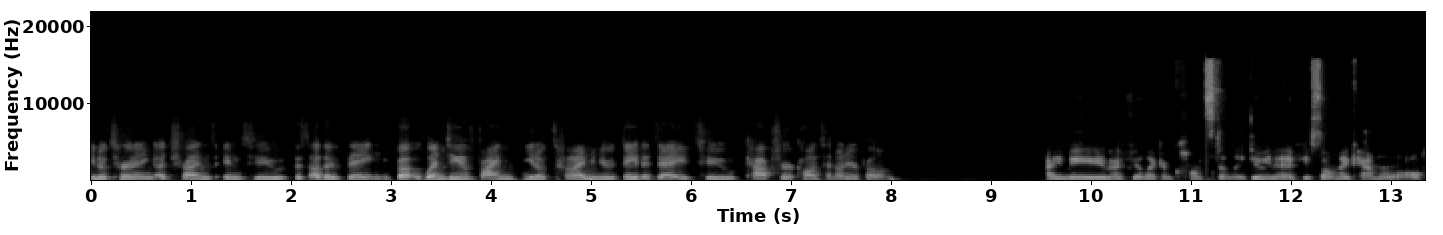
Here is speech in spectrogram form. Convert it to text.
you know turning a trend into this other thing. But when do you find you know time in your day to day to capture content on your phone? I mean i feel like i'm constantly doing it. If you saw my camera roll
